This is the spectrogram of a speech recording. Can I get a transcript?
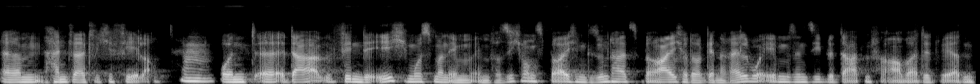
ähm, handwerkliche Fehler. Mhm. Und äh, da finde ich, muss man im, im Versicherungsbereich, im Gesundheitsbereich oder generell, wo eben sensible Daten verarbeitet werden,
